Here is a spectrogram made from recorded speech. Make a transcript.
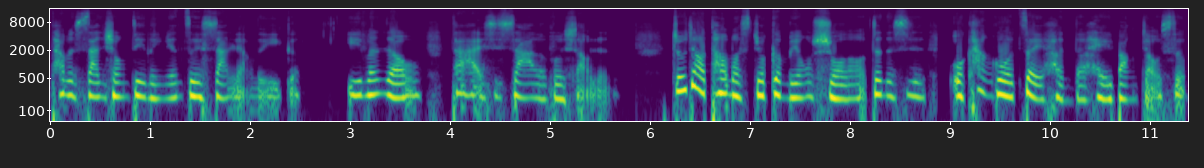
他们三兄弟里面最善良的一个以温柔他还是杀了不少人。主角 Thomas 就更不用说了，真的是我看过最狠的黑帮角色。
